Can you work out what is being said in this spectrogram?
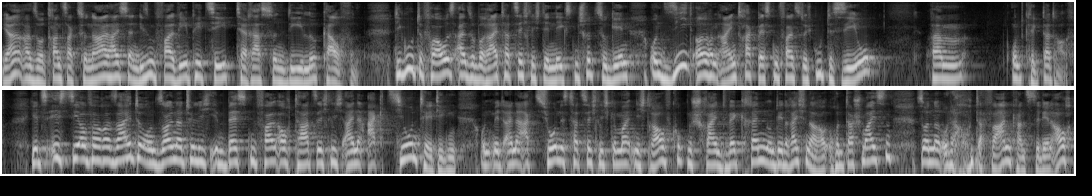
Ja, also transaktional heißt ja in diesem Fall WPC Terrassendiele kaufen. Die gute Frau ist also bereit, tatsächlich den nächsten Schritt zu gehen und sieht euren Eintrag bestenfalls durch gutes SEO ähm, und klickt da drauf. Jetzt ist sie auf eurer Seite und soll natürlich im besten Fall auch tatsächlich eine Aktion tätigen. Und mit einer Aktion ist tatsächlich gemeint, nicht drauf gucken, schreiend wegrennen und den Rechner runterschmeißen, sondern oder runterfahren kannst du den auch,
